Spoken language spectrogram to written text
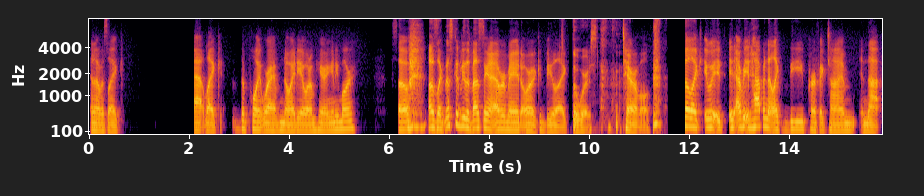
And I was like at like the point where I have no idea what I'm hearing anymore. So I was like, this could be the best thing I ever made, or it could be like the worst. terrible. So like it it it every it happened at like the perfect time in that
